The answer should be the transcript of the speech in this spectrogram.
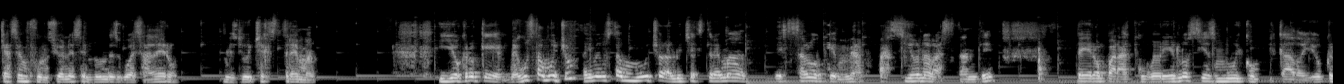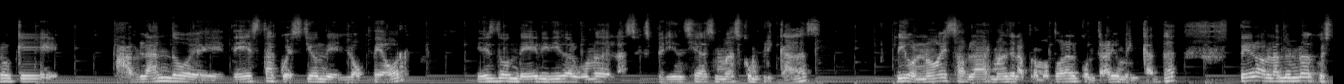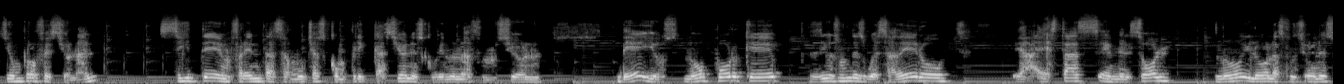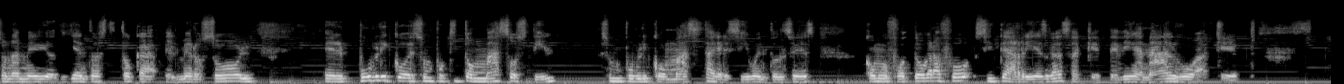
que hacen funciones en un deshuesadero, es lucha extrema. Y yo creo que me gusta mucho, a mí me gusta mucho la lucha extrema, es algo que me apasiona bastante, pero para cubrirlo sí es muy complicado. Yo creo que hablando de esta cuestión de lo peor, es donde he vivido alguna de las experiencias más complicadas. Digo, no es hablar mal de la promotora, al contrario, me encanta, pero hablando en una cuestión profesional, sí te enfrentas a muchas complicaciones cubriendo una función de ellos, ¿no? Porque, les digo, es un deshuesadero, estás en el sol, ¿no? Y luego las funciones son a mediodía, entonces te toca el mero sol. El público es un poquito más hostil, es un público más agresivo, entonces como fotógrafo sí te arriesgas a que te digan algo, a que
